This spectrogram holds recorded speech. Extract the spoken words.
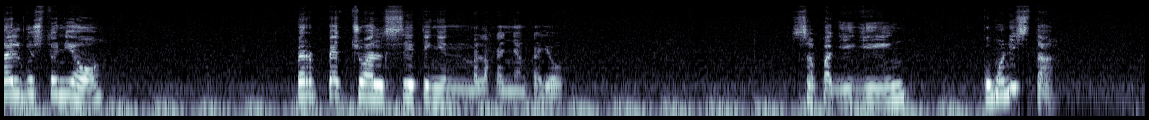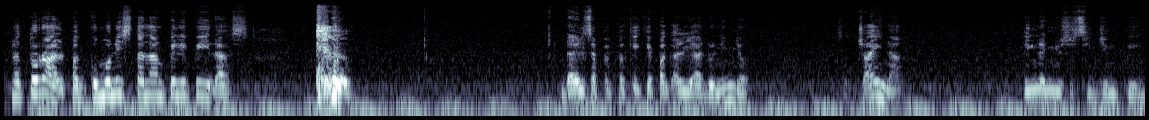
dahil gusto niyo perpetual sitting in Malacanang kayo sa pagiging komunista. Natural, pag komunista ng Pilipinas, dahil sa pagkikipag-alyado ninyo sa China, tingnan nyo si Xi Jinping.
